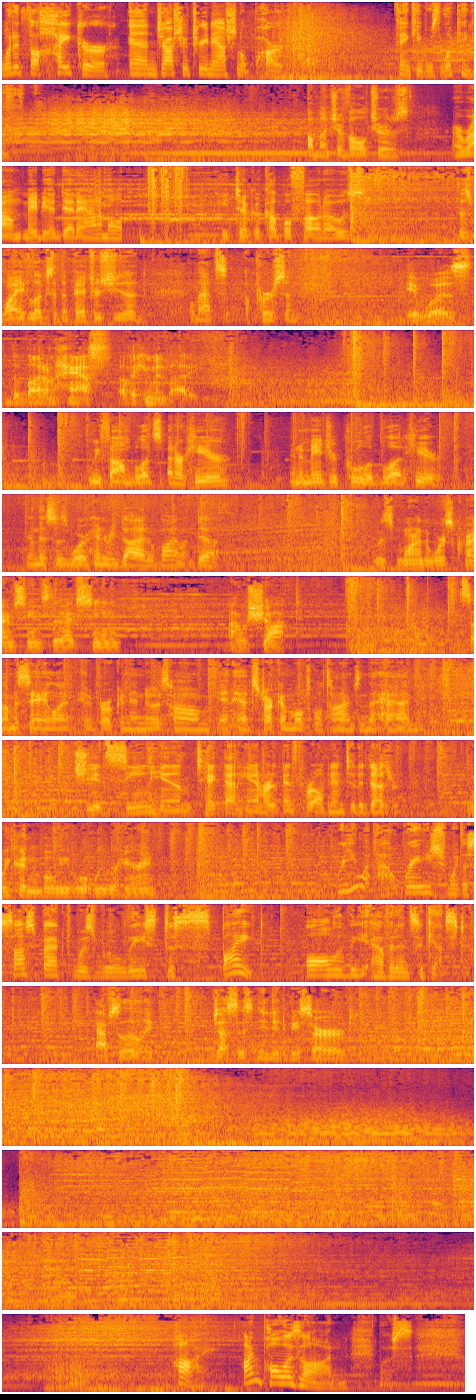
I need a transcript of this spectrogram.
What did the hiker in Joshua Tree National Park think he was looking at? A bunch of vultures around maybe a dead animal. He took a couple photos. His wife looks at the pictures. she said, well, that's a person. It was the bottom half of a human body. We found blood spatter here and a major pool of blood here. And this is where Henry died of violent death. It was one of the worst crime scenes that I've seen. I was shocked. Some assailant had broken into his home and had struck him multiple times in the head. She had seen him take that hammer and throw it into the desert. We couldn't believe what we were hearing. Were you outraged when the suspect was released despite all of the evidence against him? Absolutely. Justice needed to be served. Hi, I'm Paula Zahn.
